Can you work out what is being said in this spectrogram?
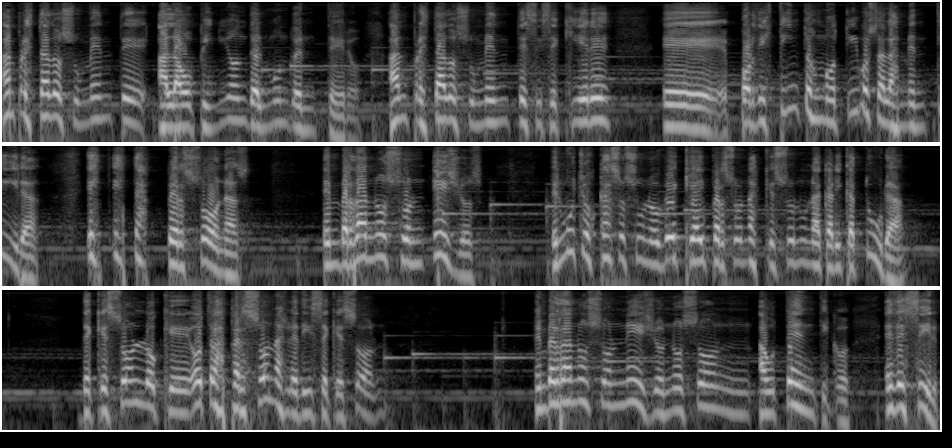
han prestado su mente a la opinión del mundo entero, han prestado su mente, si se quiere, eh, por distintos motivos a las mentiras. estas personas en verdad no son ellos. En muchos casos uno ve que hay personas que son una caricatura, de que son lo que otras personas le dicen que son. En verdad no son ellos, no son auténticos. Es decir,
